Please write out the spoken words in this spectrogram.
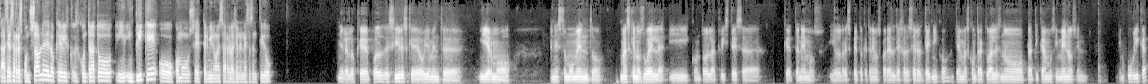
hacerse responsable de lo que el, contrato implique o cómo se terminó esa relación en ese sentido. Mira, lo que puedo decir es que obviamente Guillermo en este momento, más que nos duele y con toda la tristeza que tenemos y el respeto que tenemos para él, deja de ser el técnico. Temas contractuales no platicamos y menos en, en pública,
